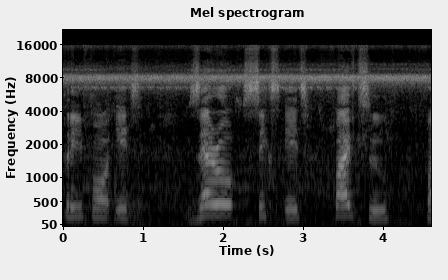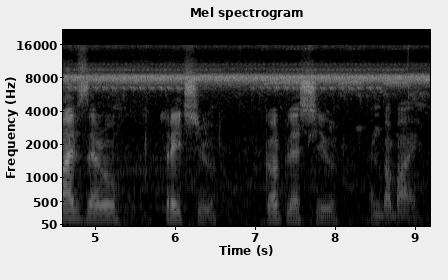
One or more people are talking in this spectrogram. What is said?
three four eight zero six eight five two five zero three two. God bless you and bye bye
